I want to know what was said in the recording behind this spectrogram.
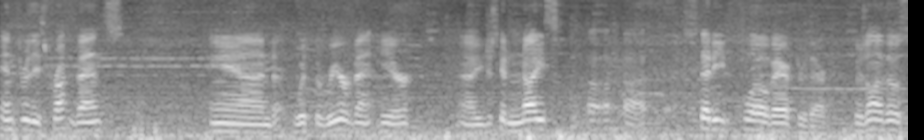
in through these front vents. And with the rear vent here, uh, you just get a nice, uh, uh steady flow of air through there. There's only those,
